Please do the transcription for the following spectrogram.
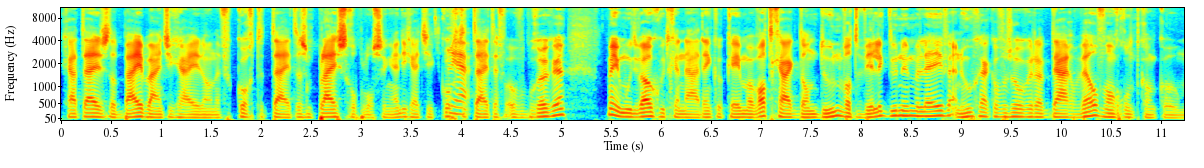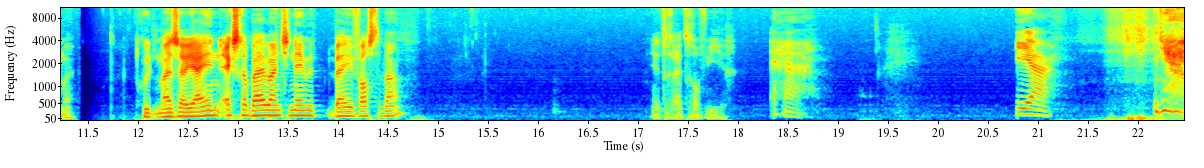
Ga tijdens dat bijbaantje ga je dan even korte tijd, dat is een pleisteroplossing, hè? die gaat je korte Ja. tijd even overbruggen. Maar je moet wel goed gaan nadenken, oké, maar wat ga ik dan doen? Wat wil ik doen in mijn leven? En hoe ga ik ervoor zorgen dat ik daar wel van rond kan komen? Goed, maar zou jij een extra bijbaantje nemen bij je vaste baan? Je draait er al vier. Ja. Ja. Ja.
